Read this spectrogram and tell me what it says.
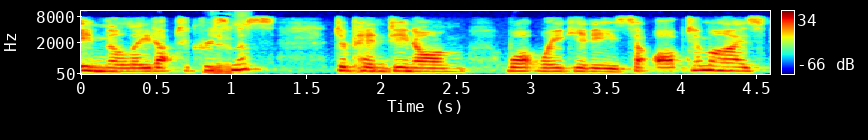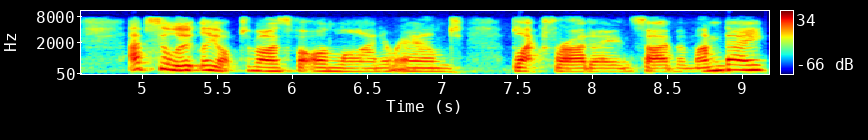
in the lead up to Christmas, yes. depending on what week it is. So optimize, absolutely optimize for online around Black Friday and Cyber Monday,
